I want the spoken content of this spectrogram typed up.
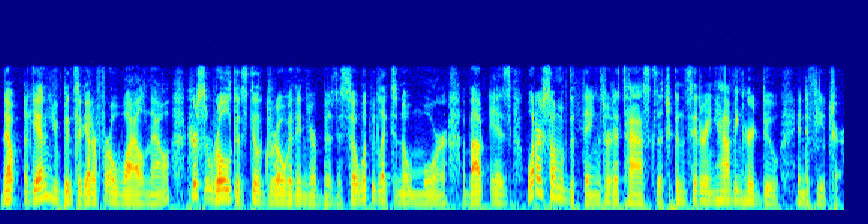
Now, again, you've been together for a while now. Her role could still grow within your business. So, what we'd like to know more about is what are some of the things or the tasks that you're considering having her do in the future?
